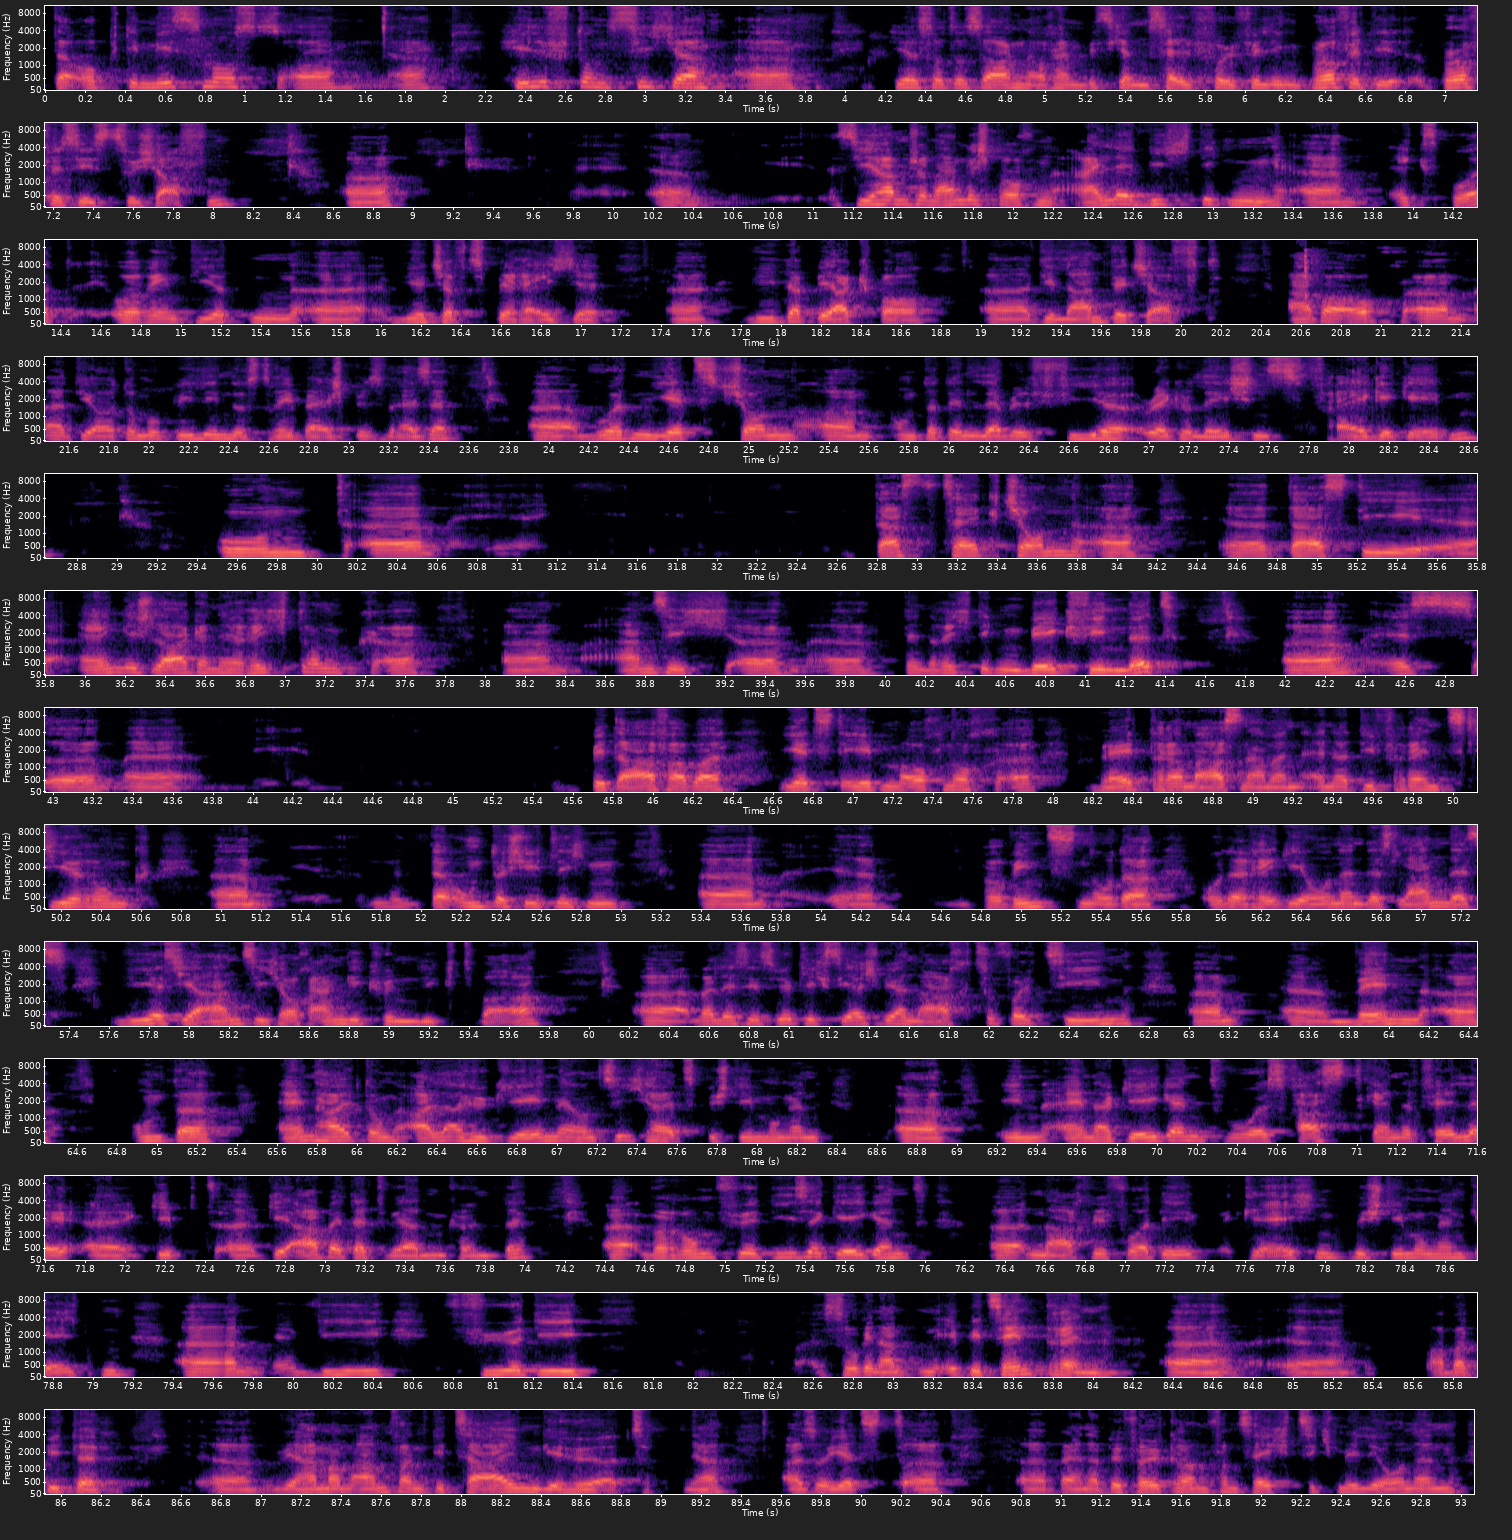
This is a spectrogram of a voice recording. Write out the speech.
der Optimismus äh, äh, hilft uns sicher, hier sozusagen auch ein bisschen self-fulfilling prophecies zu schaffen. Sie haben schon angesprochen, alle wichtigen äh, exportorientierten äh, Wirtschaftsbereiche äh, wie der Bergbau, äh, die Landwirtschaft, aber auch ähm, äh, die Automobilindustrie beispielsweise, äh, wurden jetzt schon ähm, unter den Level 4 Regulations freigegeben. Und ähm, das zeigt schon, dass die eingeschlagene Richtung an sich äh, äh, den richtigen Weg findet. Äh, es bedarf aber jetzt eben auch noch weiterer Maßnahmen, einer Differenzierung, ähm, der unterschiedlichen ähm, äh, Provinzen oder, oder Regionen des Landes, wie es ja an sich auch angekündigt war, äh, weil es ist wirklich sehr schwer nachzuvollziehen, ähm, äh, wenn äh, unter Einhaltung aller Hygiene- und Sicherheitsbestimmungen äh, in einer Gegend, wo es fast keine Fälle äh, gibt, äh, gearbeitet werden könnte, warum für diese Gegend nach wie vor die gleichen Bestimmungen gelten ähm, wie für die sogenannten Epizentren. Aber bitte, wir haben am Anfang die Zahlen gehört. Also jetzt bei einer Bevölkerung von 60 Millionen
